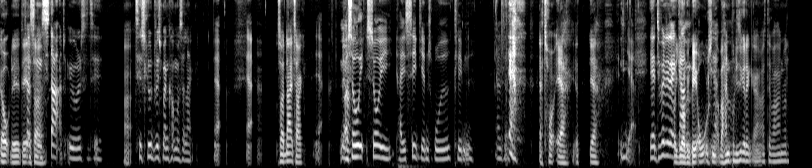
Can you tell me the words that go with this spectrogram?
Jo, det, det er sådan en altså... startøvelse til, Ja. til slut, hvis man kommer så langt. Så nej tak. Nå. Og så, så I, har I set Jens Rode klippene? Altså, Ja. Jeg tror, ja. ja, ja. ja. Ja, det var det der Og Jørgen B. Olsen. Ja. Var han politiker dengang også? Det var han vel?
